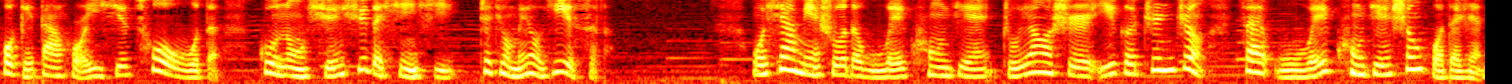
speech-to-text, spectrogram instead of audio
或给大伙儿一些错误的、故弄玄虚的信息，这就没有意思了。我下面说的五维空间，主要是一个真正在五维空间生活的人。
